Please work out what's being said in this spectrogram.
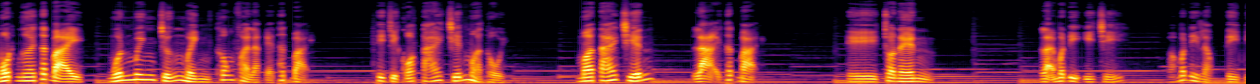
Một người thất bại Muốn minh chứng mình không phải là kẻ thất bại, Thì chỉ có tái chiến mà thôi. Mà tái chiến lại thất bại, Thì cho nên Lại mất đi ý chí Và mất đi lòng tin.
